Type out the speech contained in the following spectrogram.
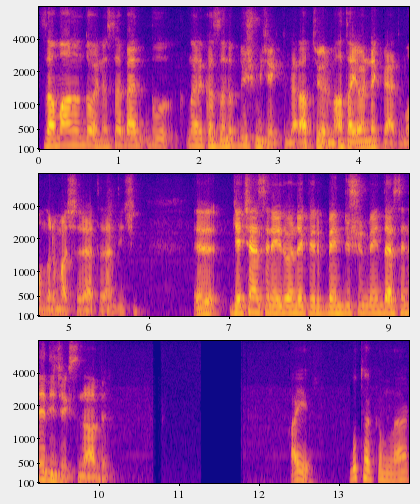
zamanında oynasa ben bunları kazanıp düşmeyecektimler. Atıyorum Hatay'a örnek verdim. Onların maçları ertelendiği için. Ee, geçen seneyi de örnek verip beni düşünmeyin derse ne diyeceksin abi? Hayır. Bu takımlar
